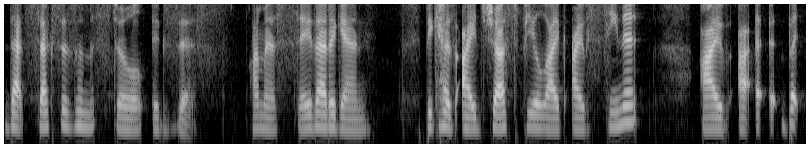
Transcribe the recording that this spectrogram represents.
that sexism still exists. I'm going to say that again because I just feel like I've seen it. I've, I, but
